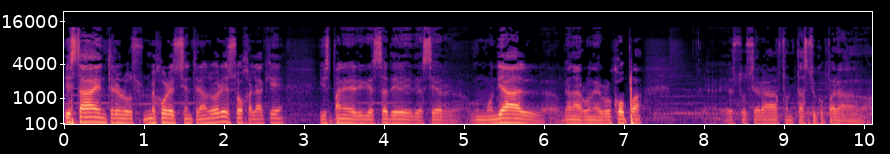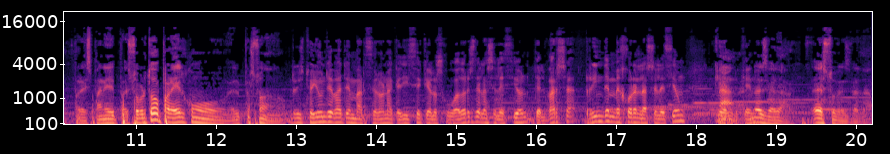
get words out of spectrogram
está entre los mejores entrenadores. Ojalá que España regrese de, de hacer un mundial, ganar una Eurocopa. Esto será fantástico para, para España y pa- sobre todo para él como el persona. ¿no? Risto, hay un debate en Barcelona que dice que los jugadores de la selección del Barça rinden mejor en la selección que, Nah, que- no es verdad, esto no es verdad.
